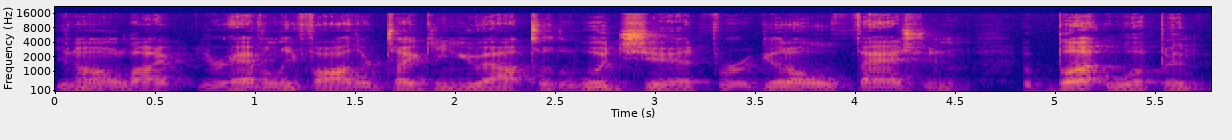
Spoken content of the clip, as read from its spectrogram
You know, like your Heavenly Father taking you out to the woodshed for a good old fashioned butt whooping.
